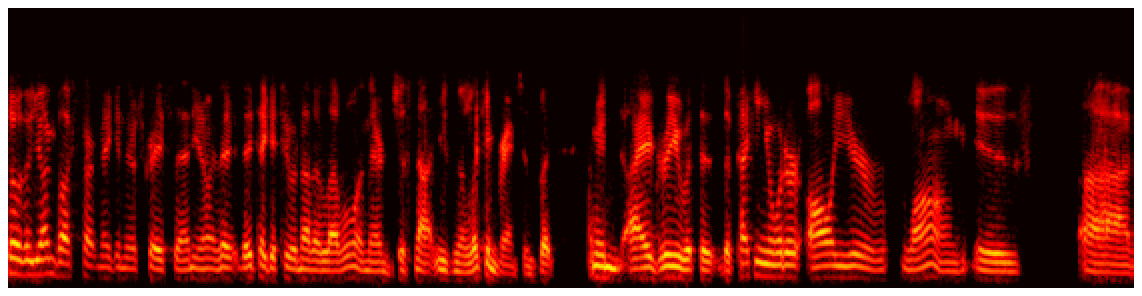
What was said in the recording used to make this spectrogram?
so the young bucks start making their scrapes then, you know, and they, they take it to another level and they're just not using the licking branches. But I mean, I agree with the, the pecking order all year long is uh,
